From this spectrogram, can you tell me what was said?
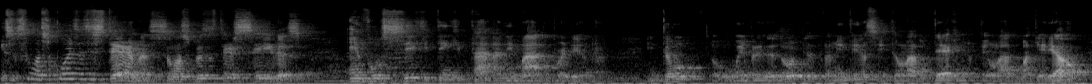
isso são as coisas externas, são as coisas terceiras. É você que tem que estar tá animado por dentro. Então, o empreendedor, para mim, tem assim: tem um lado técnico, tem um lado material,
